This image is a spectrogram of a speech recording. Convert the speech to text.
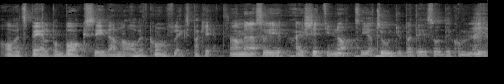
av ett spel på baksidan av ett cornflakes-paket. Ja men alltså, I shit you not. Jag tror typ att det är så det kommer bli.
